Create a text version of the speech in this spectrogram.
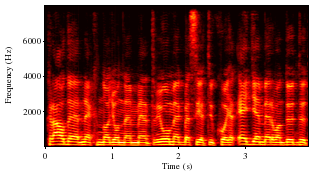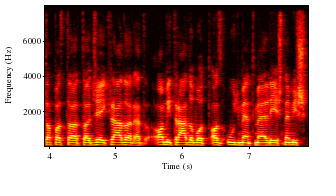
Crowdernek nagyon nem ment, jól megbeszéltük, hogy hát egy ember van döntő tapasztalattal, Jay Crowder, hát amit rádobott, az úgy ment mellé, és nem is,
